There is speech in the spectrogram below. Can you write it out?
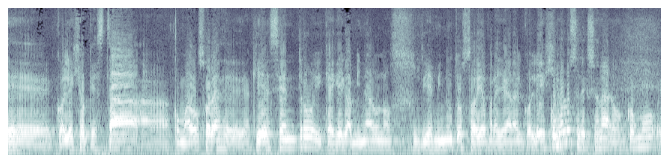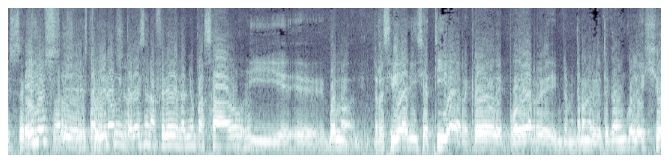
eh, colegio que está a, como a dos horas de, aquí del centro y que hay que caminar unos 10 minutos todavía para llegar al colegio. ¿Cómo lo seleccionaron? ¿Cómo Ellos eh, tuvieron interés en la feria del año pasado y, eh, bueno, recibí la iniciativa de recreo de poder implementar una biblioteca de un colegio.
